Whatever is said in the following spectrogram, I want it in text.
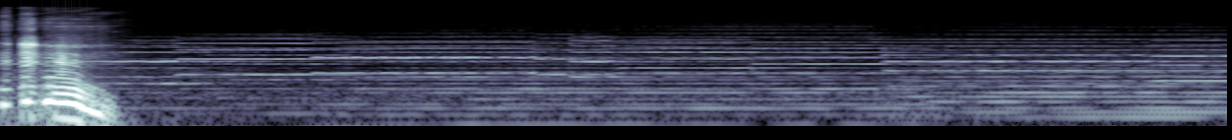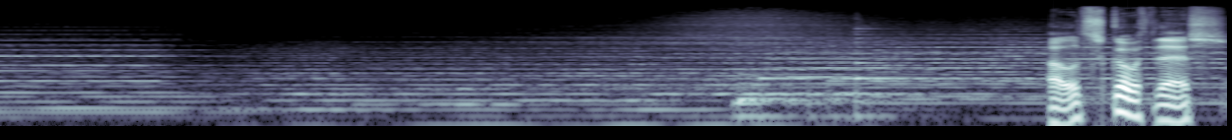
let's go with this.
